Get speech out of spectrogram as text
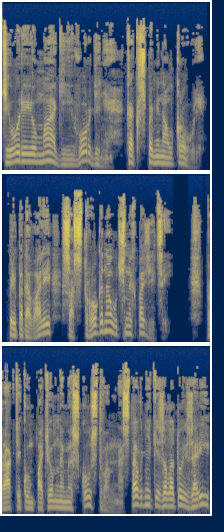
Теорию магии в Ордене, как вспоминал Кроули, преподавали со строго научных позиций. Практикум по темным искусствам наставники «Золотой зари»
